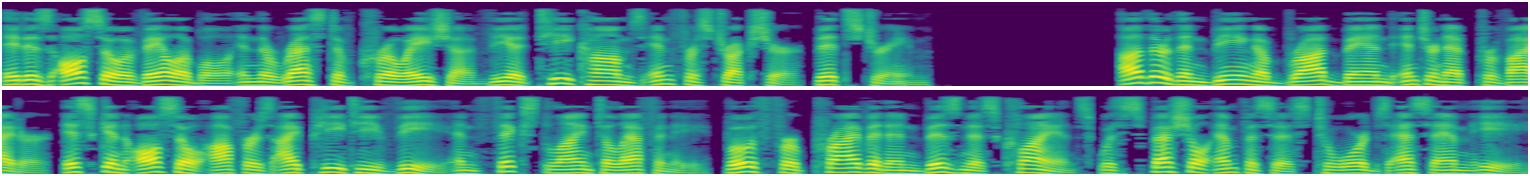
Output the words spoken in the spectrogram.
It is also available in the rest of Croatia via T-Com's infrastructure, Bitstream. Other than being a broadband Internet provider, Iskon also offers IPTV and fixed-line telephony, both for private and business clients with special emphasis towards SME.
